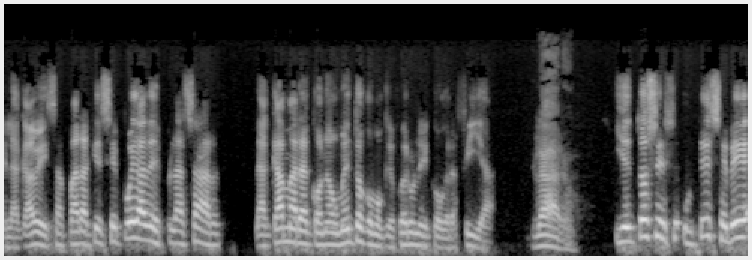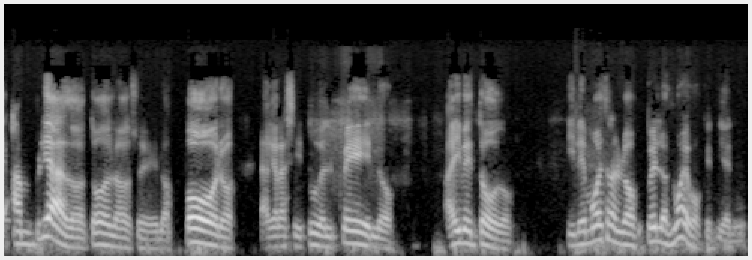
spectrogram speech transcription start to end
en la cabeza para que se pueda desplazar la cámara con aumento como que fuera una ecografía. Claro. Y entonces usted se ve ampliado, todos los, eh, los poros, la grasitud del pelo, ahí ve todo. Y le muestran los pelos nuevos que tiene,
